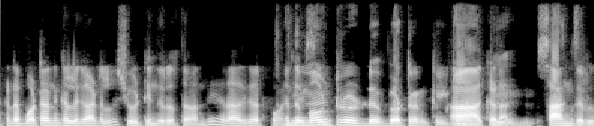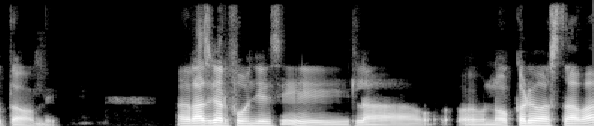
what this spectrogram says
అక్కడ బొటానికల్ గార్డెన్లో షూటింగ్ జరుగుతా ఉంది. రాజుగారు ఫోన్ మౌంట్ రోడ్ బొటానికల్ అక్కడ సాంగ్ జరుగుతా ఉంది. రాజుగారు ఫోన్ చేసి ఇట్లా నువ్వు ఒక్కడే వస్తావా?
